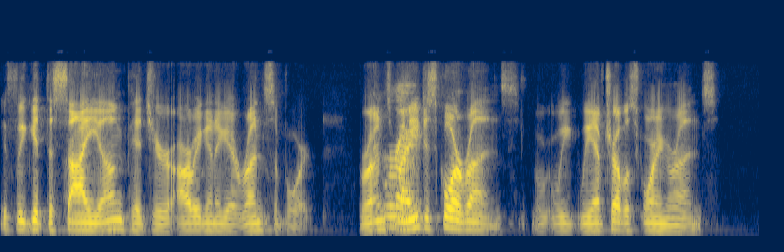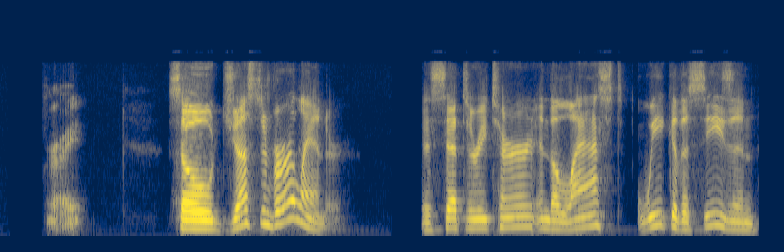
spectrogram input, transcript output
if we get the Cy Young pitcher, are we going to get run support? Runs. We need to score runs. We we have trouble scoring runs. Right. So Justin Verlander is set to return in the last week of the season,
